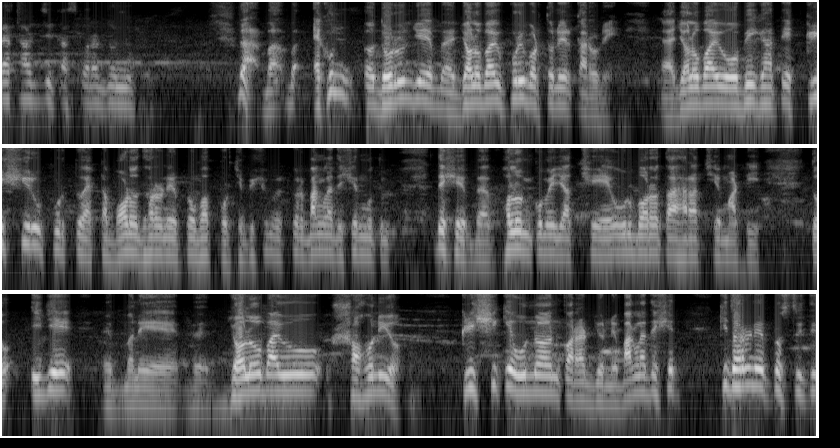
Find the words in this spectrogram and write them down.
লেথার্জি কাজ করার জন্য। না এখন ধরুন যে জলবায়ু পরিবর্তনের কারণে জলবায়ু অভিঘাতে কৃষির উপর তো একটা বড় ধরনের প্রভাব পড়ছে। বিশেষ করে বাংলাদেশের মতন দেশে ফলন কমে যাচ্ছে, উর্বরতা হারাচ্ছে মাটি। তো এই যে মানে জলবায়ু সহনীয় কৃষিকে উন্নয়ন করার জন্য বাংলাদেশের কি ধরনের প্রস্তুতি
